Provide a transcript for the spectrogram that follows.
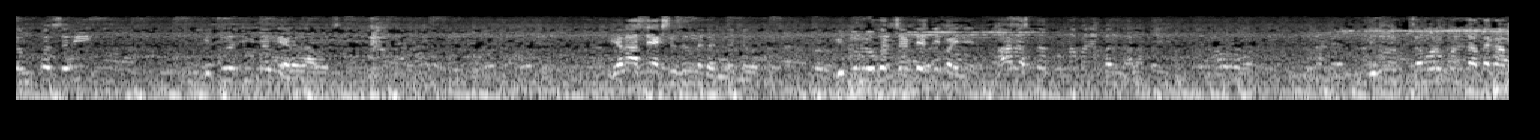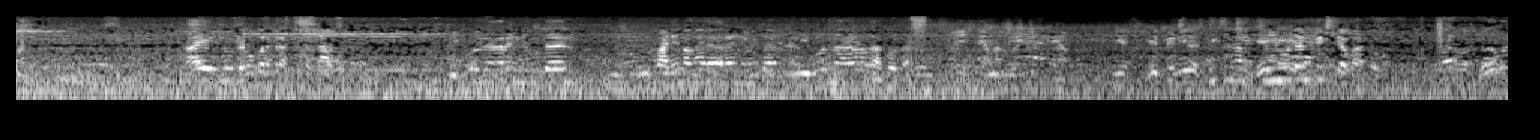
कंपल्सरी इथूनच युटर्न घ्यायला लावायचं. याला असं ऍक्सेसच नाही कधी त्याच्यावर इथून लोक चढलेच नाही पाहिजे. हा रस्ता पूर्णपणे बंद झाला पाहिजे. इथून समोर पण जाता कामा हा एक न्यूटन उभं रस्त्याचं काम असतं. इकडून येणारा न्यूटन पाठीमागून येणारा न्यूटन आणि इकडून जाणारा दाखवता. हे फिक्स हे न्यूटन फिक्स ठेवा बरोबर?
